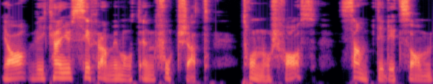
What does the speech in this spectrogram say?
ja, vi kan ju se fram emot en fortsatt tonårsfas samtidigt som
